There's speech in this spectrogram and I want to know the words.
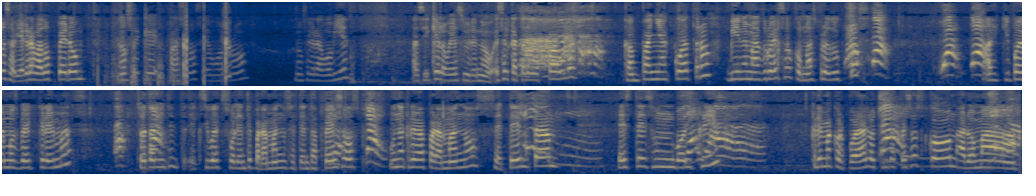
los había grabado, pero no sé qué pasó, se borró, no se grabó bien. Así que lo voy a subir de nuevo. Es el catálogo Paula, campaña 4. Viene más grueso, con más productos. Aquí podemos ver cremas. Tratamiento exhibo exfoliante para manos 70 pesos. Una crema para manos 70. Este es un body cream. Crema corporal 80 pesos con aroma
